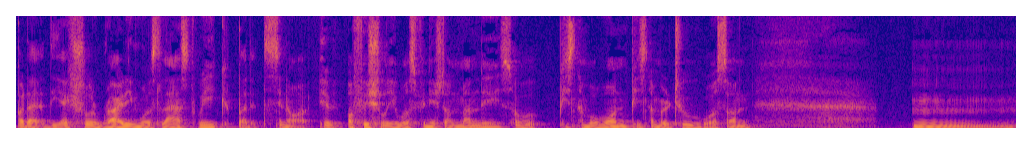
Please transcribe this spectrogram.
but uh, the actual writing was last week. But it's you know it officially it was finished on Monday. So piece number one, piece number two was on um,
